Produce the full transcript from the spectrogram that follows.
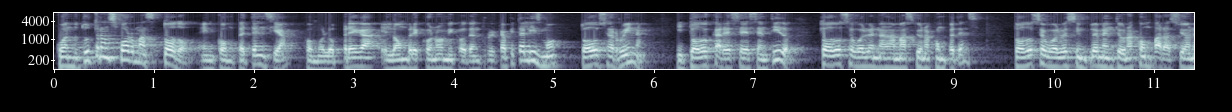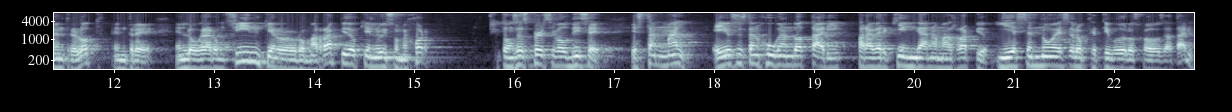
Cuando tú transformas todo en competencia, como lo prega el hombre económico dentro del capitalismo, todo se arruina y todo carece de sentido. Todo se vuelve nada más que una competencia. Todo se vuelve simplemente una comparación entre el otro, entre en lograr un fin, quién lo logró más rápido, quién lo hizo mejor. Entonces Percival dice, están mal, ellos están jugando Atari para ver quién gana más rápido y ese no es el objetivo de los juegos de Atari.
